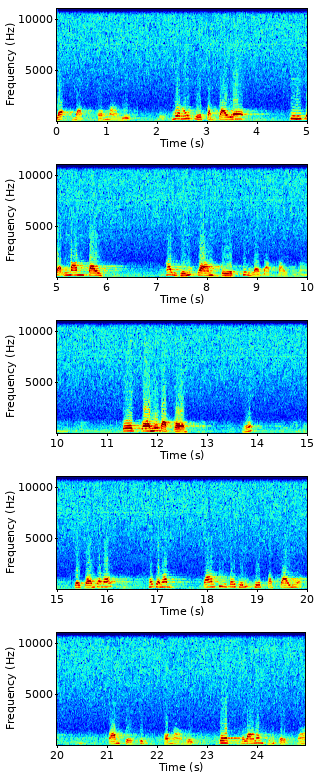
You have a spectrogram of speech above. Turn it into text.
และดับของนามรูปเมื่อรู้เหตุปัจจัยแล้ว จึงจะนำไป ให้เห็นความเกิดขึ้นและดับไปของนามเกิดก่อนหรือดับก่อนเนี่ยเกิดก่อนใช่ไหมเพราะฉะนั้นการที่ไปเห็นเหตุปัจจัยเนี่ย ความเกิดขึ้นของนามรูปเกิดเวลานั้นถึงเกิดนะ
